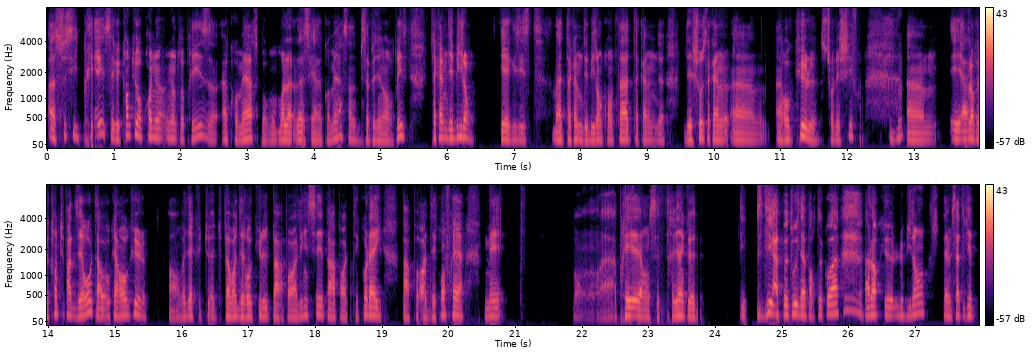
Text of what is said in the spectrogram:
à ceci près, c'est que quand tu reprends une, une entreprise, un commerce, bon, moi là, là, c'est un commerce, hein, ça peut être une entreprise, tu as quand même des bilans qui existent. Bah, tu as quand même des bilans comptables, tu as quand même de- des choses, tu as quand même un, un recul sur les chiffres. Mhm. Euh, et alors que quand tu pars de zéro, tu n'as aucun recul. Alors, on va dire que tu, tu peux avoir des reculs par rapport à l'INSEE, par rapport à tes collègues, par rapport à tes confrères. Mais bon, après, on sait très bien que il se dit un peu tout et n'importe quoi, alors que le bilan, quand même certifié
